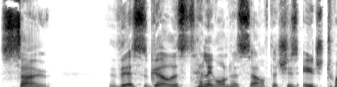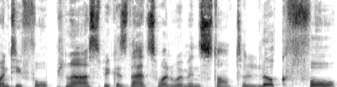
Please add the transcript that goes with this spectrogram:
So, this girl is telling on herself that she's age 24 plus because that's when women start to look for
